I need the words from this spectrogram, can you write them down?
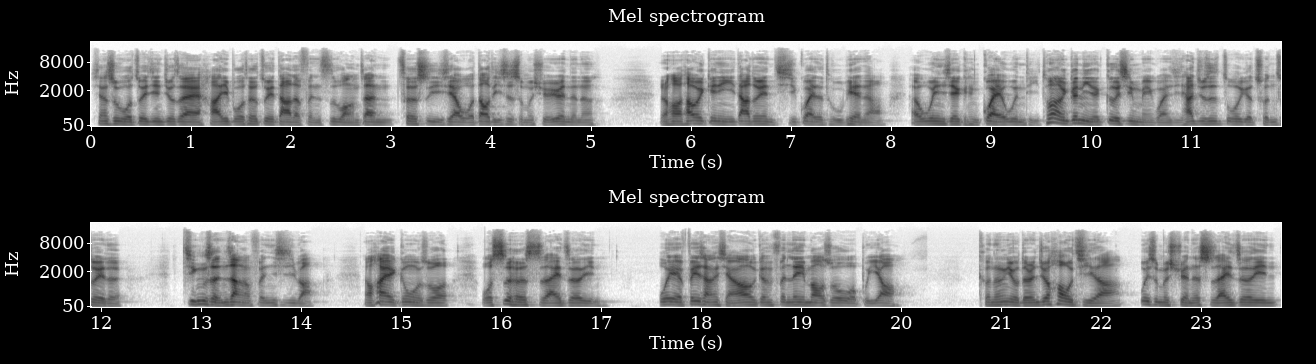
像是我最近就在哈利波特最大的粉丝网站测试一下，我到底是什么学院的呢？然后他会给你一大堆很奇怪的图片啊，还问一些很怪的问题，通常跟你的个性没关系，他就是做一个纯粹的精神上的分析吧。然后他也跟我说，我适合史莱哲林，我也非常想要跟分类帽说，我不要。可能有的人就好奇啦，为什么选的史莱哲林？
